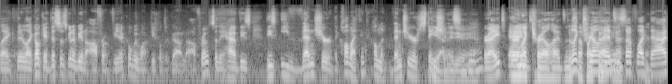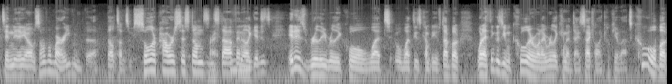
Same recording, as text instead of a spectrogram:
Like they're like, okay, this is going to be an off-road vehicle. We want people to go out and off-road, so they have these these adventure. They call them, I think they call them adventure stations. Yeah, stations. they do. Yeah. Right? They're in And- like trailheads and they're like stuff like that. trailheads Yeah. and stuff like Yeah. that, and you know some of them are even uh, built on some solar power systems and Right. stuff. And like it is, it is really really cool what what these companies have done. But what I think was even cooler when I really kind of dissect, like okay, well that's cool, but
